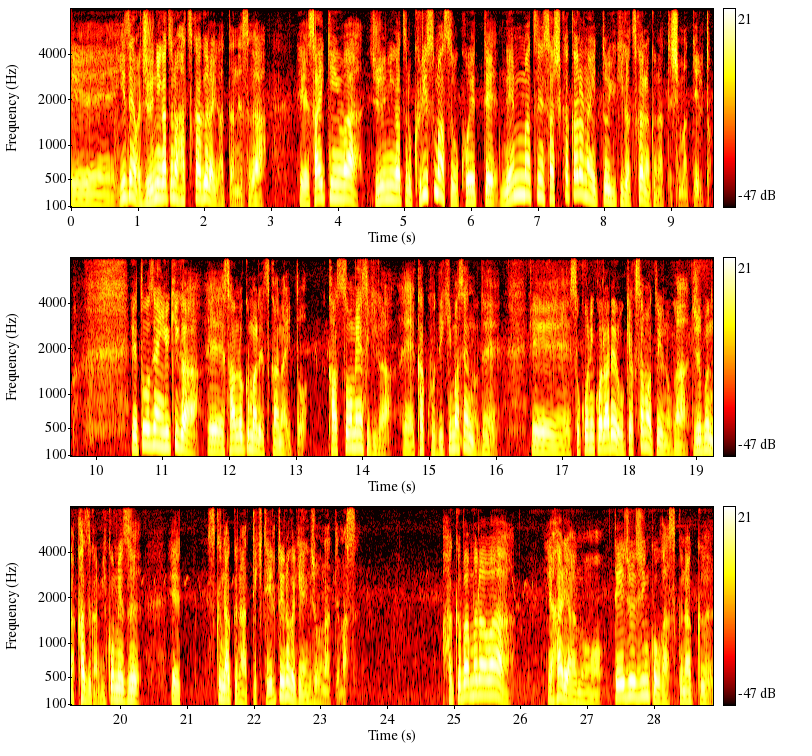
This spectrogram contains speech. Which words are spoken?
えー、以前は12月の20日ぐらいだったんですが、えー、最近は12月のクリスマスを超えて年末に差し掛からないと雪がつかなくなってしまっていると、えー、当然雪が、え山麓までつかないと。滑走面積が、え確保できませんので、えそこに来られるお客様というのが十分な数が見込めず、え少なくなってきているというのが現状になってます。白馬村はやはりあの定住人口が少なく、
